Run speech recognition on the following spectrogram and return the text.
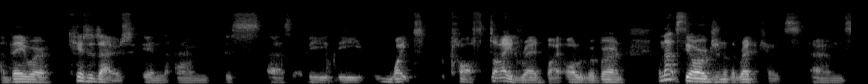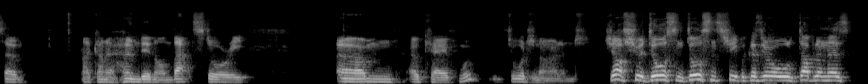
and they were kitted out in um, this uh, the the white cloth dyed red by Oliver Byrne, and that's the origin of the redcoats. Um, so I kind of honed in on that story. Um, okay, Georgian Ireland, Joshua Dawson, Dawson Street, because you're all Dubliners.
